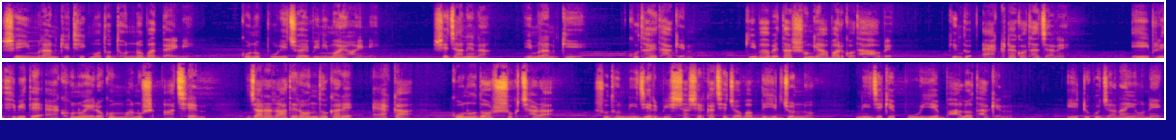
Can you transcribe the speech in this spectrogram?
সে ইমরানকে ঠিকমতো ধন্যবাদ দেয়নি, কোনো পরিচয় বিনিময় হয়নি। সে জানে না ইমরান কে, কোথায় থাকেন, কীভাবে তার সঙ্গে আবার কথা হবে। কিন্তু একটা কথা জানে, এই পৃথিবীতে এখনও এরকম মানুষ আছেন যারা রাতের অন্ধকারে একা, কোনো দর্শক ছাড়া, শুধু নিজের বিশ্বাসের কাছে জবাবদিহির জন্য নিজেকে পুড়িয়ে ভালো থাকেন। এটুকু জানাই অনেক।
